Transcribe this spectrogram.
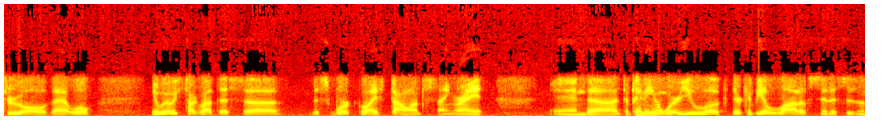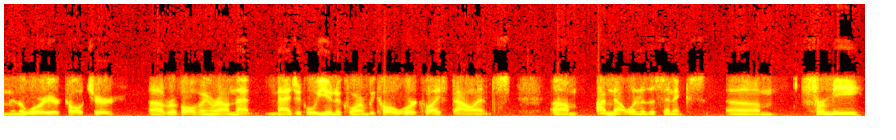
through all of that. Well you know, we always talk about this uh, this work life balance thing, right? And uh, depending on where you look, there can be a lot of cynicism in the warrior culture uh, revolving around that magical unicorn we call work life balance. Um, I'm not one of the cynics. Um, for me,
